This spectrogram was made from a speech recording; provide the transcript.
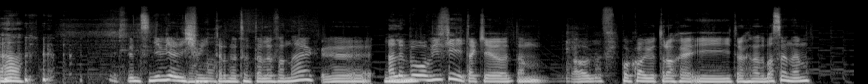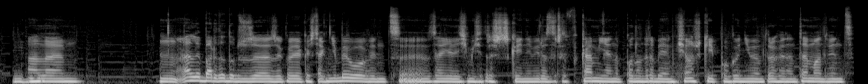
Aha, Więc nie mieliśmy Aha. internetu w telefonach, yy, ale Mhm. było Wi-Fi takie tam w pokoju trochę i trochę nad basenem, mhm. ale, mm, ale bardzo dobrze, że, że go jakoś tak nie było, więc e, zajęliśmy się troszeczkę innymi rozrywkami. Ja ponadrabiałem książki, pogoniłem trochę ten temat, więc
